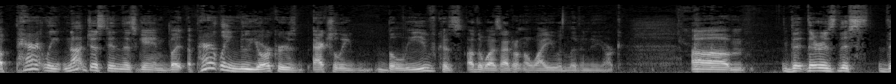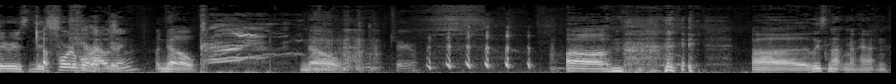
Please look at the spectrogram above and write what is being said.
apparently not just in this game, but apparently New Yorkers actually believe because otherwise I don't know why you would live in New York. Um, that there is this there is this Affordable character- housing? No, no, True. uh, at least not in Manhattan.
